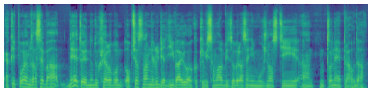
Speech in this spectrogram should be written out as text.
Ja keď poviem za seba, nie je to jednoduché, lebo občas na mňa ľudia dívajú, ako keby som mal byť zobrazením mužnosti a to nie je pravda.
